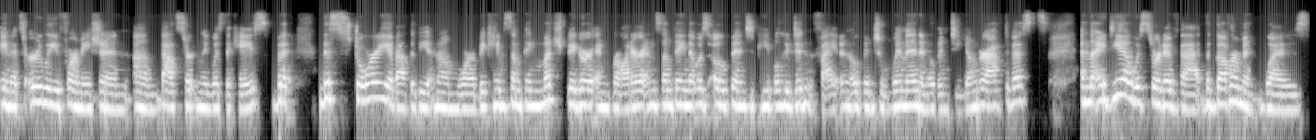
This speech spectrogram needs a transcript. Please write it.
in its early formation, um, that certainly was the case. But this story about the Vietnam War became something much bigger and broader and something that was open to people who didn't fight and open to women and open to younger activists. And the idea was sort of that the government was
